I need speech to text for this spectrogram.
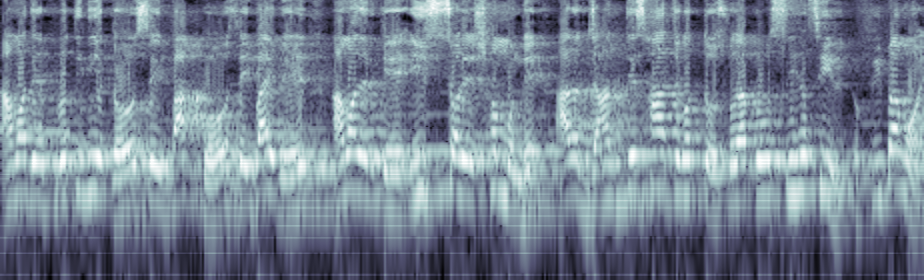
আমাদের প্রতিনিয়ত সেই বাক্য, সেই বাইবেল আমাদেরকে ঈশ্বরের সম্বন্ধে আরও জানতে সাহায্য করতো। সদাপ্রভু স্নেহশীল ও কৃপাময়,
